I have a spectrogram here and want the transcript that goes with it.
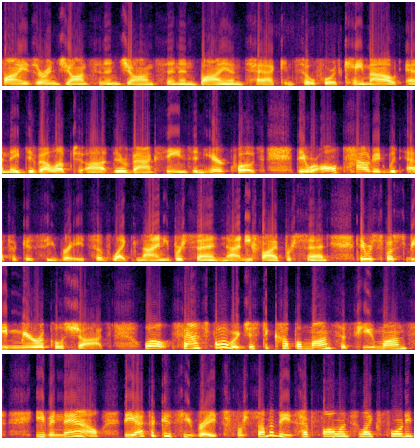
Pfizer and Johnson and Johnson and BioNTech and so forth came out and they developed uh, their vaccines in air quotes, they were all touted with efficacy rates of like 90%, 95%. They were supposed to be miracle shots. Well, fast forward just a couple months, a few months, even now, the efficacy rates for some of these have fallen to like 40%,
